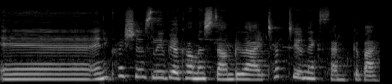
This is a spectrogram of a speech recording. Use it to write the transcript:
And any questions, leave your comments down below. I talk to you next time. Goodbye.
